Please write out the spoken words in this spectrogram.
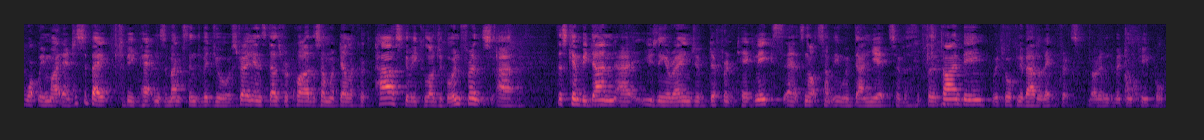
what we might anticipate to be patterns amongst individual Australians does require the somewhat delicate task of ecological inference. Uh, this can be done uh, using a range of different techniques, and it's not something we've done yet. So, for the time being, we're talking about electorates, not individual people.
